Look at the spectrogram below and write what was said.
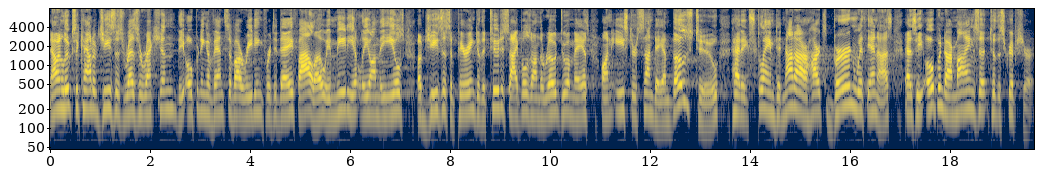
Now, in Luke's account of Jesus' resurrection, the opening events of our reading for today follow immediately on the heels of Jesus appearing to the two disciples on the road to Emmaus on Easter Sunday. And those two had exclaimed, Did not our hearts burn within us as he opened our minds to the scripture?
